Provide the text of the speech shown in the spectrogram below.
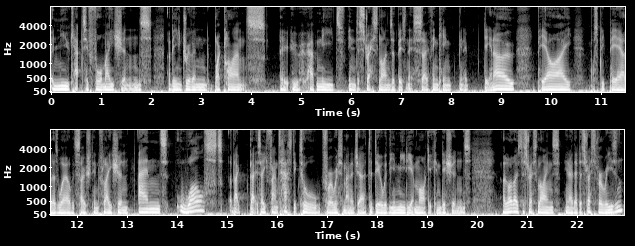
new captive formations are being driven by clients who have needs in distressed lines of business. So thinking, you know, D&O, PI, possibly PL as well with social inflation. And whilst that, that is a fantastic tool for a risk manager to deal with the immediate market conditions, a lot of those distress lines, you know, they're distressed for a reason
